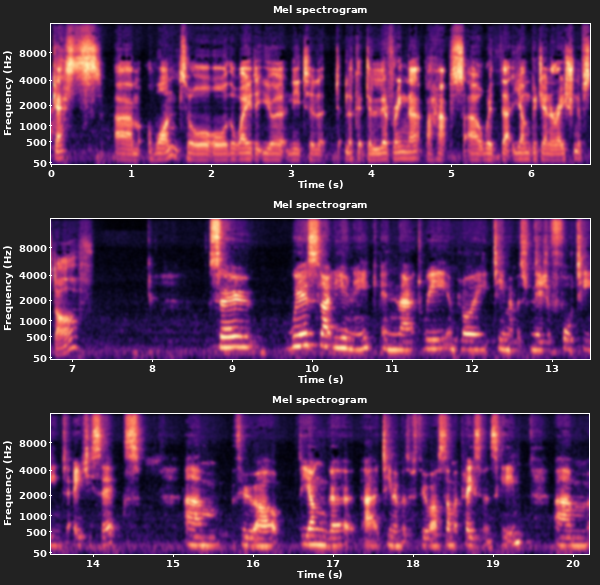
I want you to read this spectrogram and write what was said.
guests um, want or, or, the way that you need to look at delivering that perhaps uh, with that younger generation of staff? So we're slightly unique in that we employ team members from the age of 14 to 86 um, through our the younger uh, team members through our summer placement scheme, um,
